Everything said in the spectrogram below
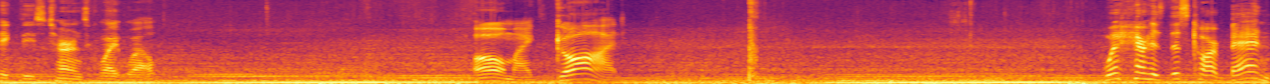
Take these turns quite well. Oh my god! Where has this car been?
